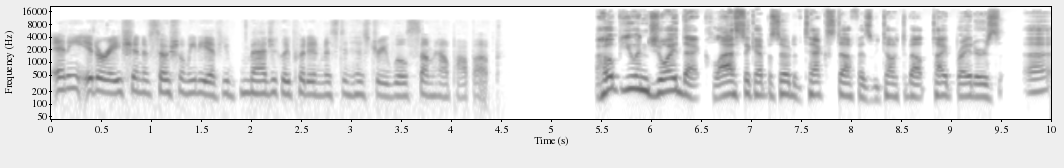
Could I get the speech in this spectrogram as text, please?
any iteration of social media, if you magically put in missedinhistory, will somehow pop up. I hope you enjoyed that classic episode of TechStuff as we talked about typewriters, uh,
